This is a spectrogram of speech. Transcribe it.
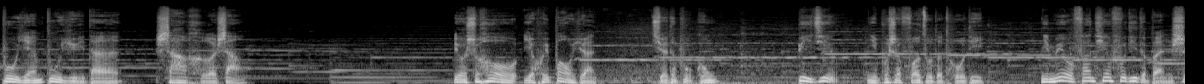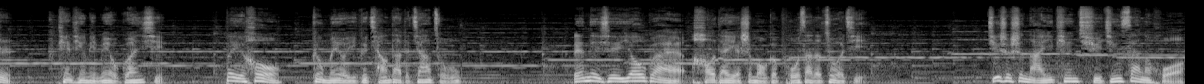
不言不语的沙和尚。有时候也会抱怨，觉得不公。毕竟你不是佛祖的徒弟，你没有翻天覆地的本事，天庭里没有关系，背后更没有一个强大的家族。连那些妖怪，好歹也是某个菩萨的坐骑。即使是哪一天取经散了火，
